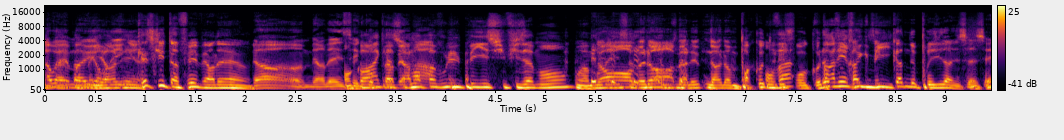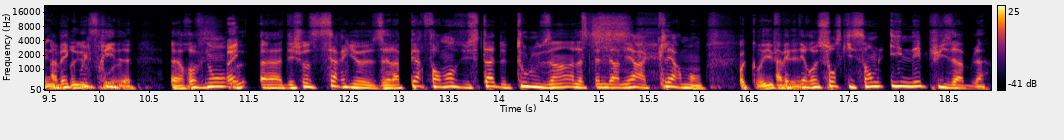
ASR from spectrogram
Ah ouais, Mayorling. Qu'est-ce qu'il t'a fait, Merlin? Non, Merlin, c'est Encore un qui pas voulu le payer suffisamment. Non, mais non, mais allez, non, non, par contre, On va faut parler 35 rugby. de présidence. hein, un Avec Wilfried. hein. Euh, revenons Oui. euh, à des choses sérieuses. La performance du stade toulousain la semaine dernière à Clermont, avec fait. des ressources qui semblent inépuisables.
